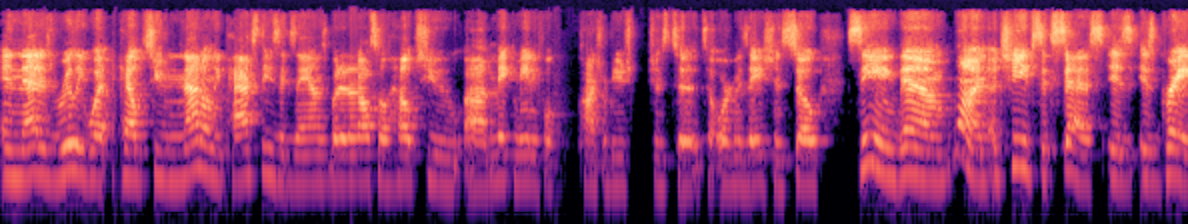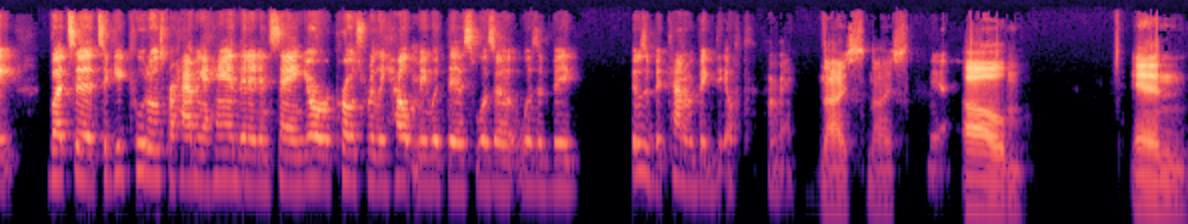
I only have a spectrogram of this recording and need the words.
And that is really what helps you not only pass these exams, but it also helps you uh, make meaningful contributions to, to organizations. So seeing them, one, achieve success is, is great. But to, to get kudos for having a hand in it and saying your approach really helped me with this was a was a big it was a bit kind of a big deal for me. Nice, nice. Yeah. Um and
